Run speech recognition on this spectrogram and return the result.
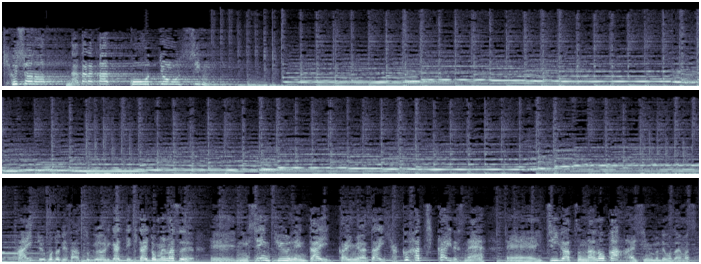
菊池のなだらか向上心。はい、ということで早速振り返っていきたいと思います。えー、2009年第1回目は第108回ですね。えー、1月7日配信分でございます。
